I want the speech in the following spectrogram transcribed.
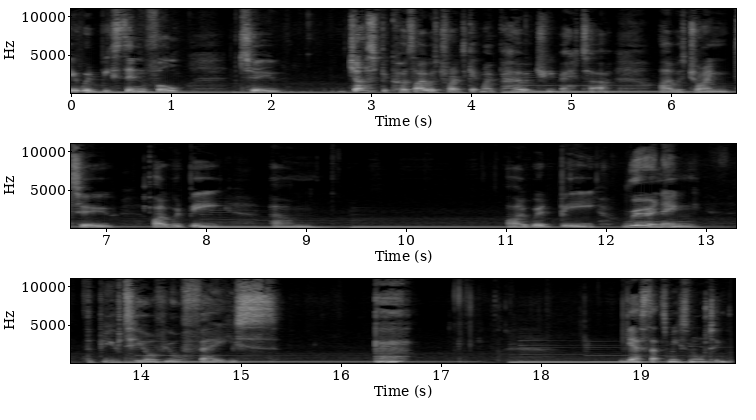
it would be sinful to, just because I was trying to get my poetry better, I was trying to I would be um, I would be ruining the beauty of your face. yes, that's me snorting.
